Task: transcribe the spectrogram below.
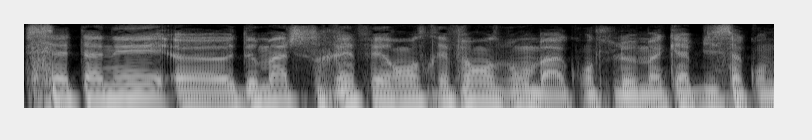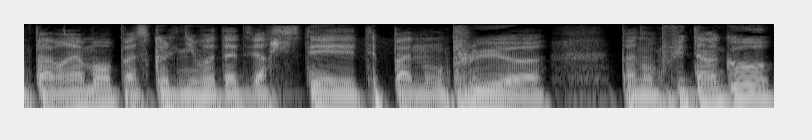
Cette année, euh, de matchs référence, référence. Bon, bah contre le Maccabi, ça compte pas vraiment parce que le niveau d'adversité n'était pas non plus, euh, pas non plus dingo.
